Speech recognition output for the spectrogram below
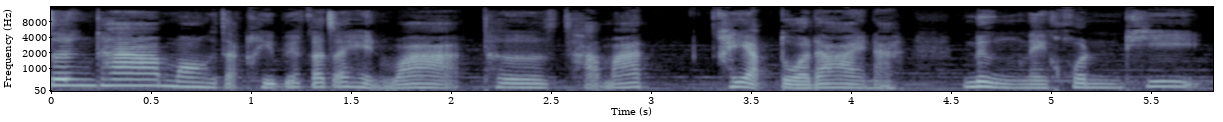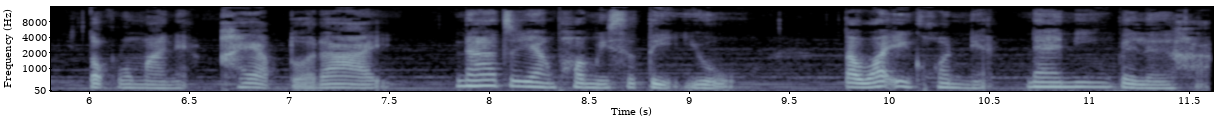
ซึ่งถ้ามองจากคลิปเนี่ยก็จะเห็นว่าเธอสามารถ ขยับตัวได้นะหนึ่งในคนที่ตกลงมาเนี่ยขยับตัวได้ น่าจะยังพอมีสติอยู่ แต่ว่าอีกคนเนี่ยแน่นิ่งไปเลยค่ะ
